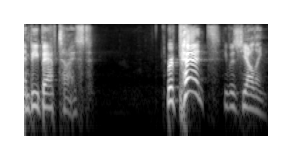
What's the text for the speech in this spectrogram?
and be baptized. Repent, he was yelling.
